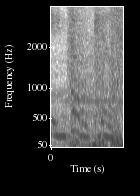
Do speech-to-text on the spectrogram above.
team double kill.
